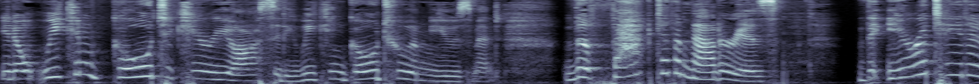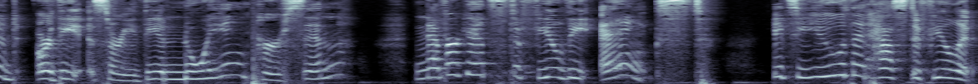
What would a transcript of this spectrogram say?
You know, we can go to curiosity, we can go to amusement. The fact of the matter is, the irritated or the sorry, the annoying person never gets to feel the angst It's you that has to feel it.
